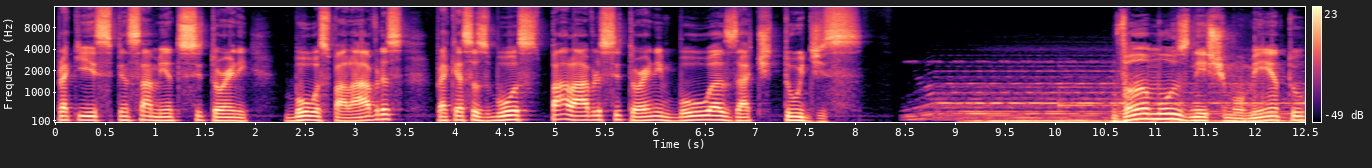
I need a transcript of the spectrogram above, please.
para que esses pensamentos se tornem boas palavras, para que essas boas palavras se tornem boas atitudes. Vamos, neste momento,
